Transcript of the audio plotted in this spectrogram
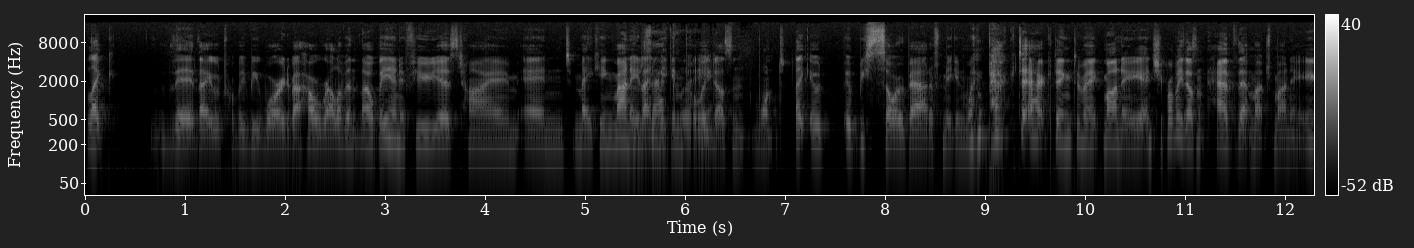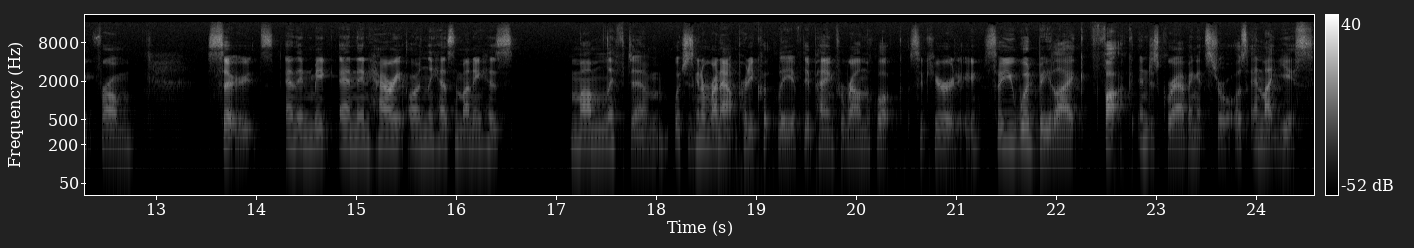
like they they would probably be worried about how relevant they'll be in a few years' time and making money. Exactly. Like Meghan probably doesn't want like it would it would be so bad if Meghan went back to acting to make money, and she probably doesn't have that much money from suits. And then Meg and then Harry only has the money his mum left him, which is going to run out pretty quickly if they're paying for round the clock security. So you would be like fuck and just grabbing at straws. And like yes,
